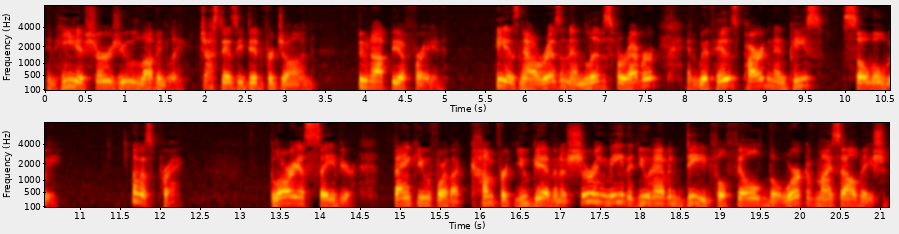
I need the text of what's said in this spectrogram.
and he assures you lovingly, just as he did for John, do not be afraid. He is now risen and lives forever, and with his pardon and peace, so will we. Let us pray. Glorious Savior, thank you for the comfort you give in assuring me that you have indeed fulfilled the work of my salvation.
